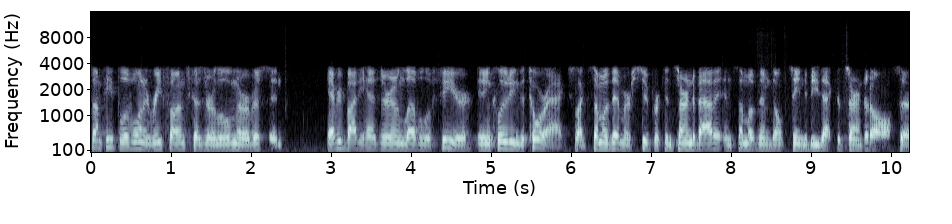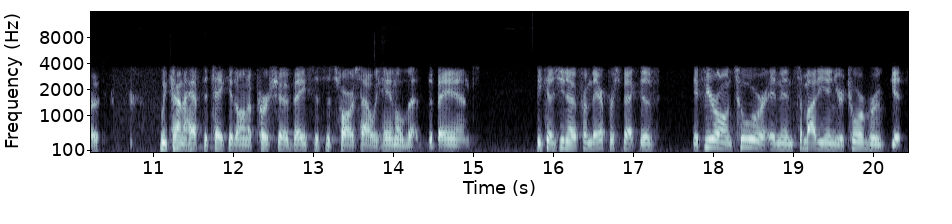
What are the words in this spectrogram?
some people have wanted refunds because they're a little nervous, and everybody has their own level of fear, including the tour acts. Like some of them are super concerned about it, and some of them don't seem to be that concerned at all. So we kind of have to take it on a per show basis as far as how we handle the, the bands, because you know, from their perspective, if you're on tour and then somebody in your tour group gets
